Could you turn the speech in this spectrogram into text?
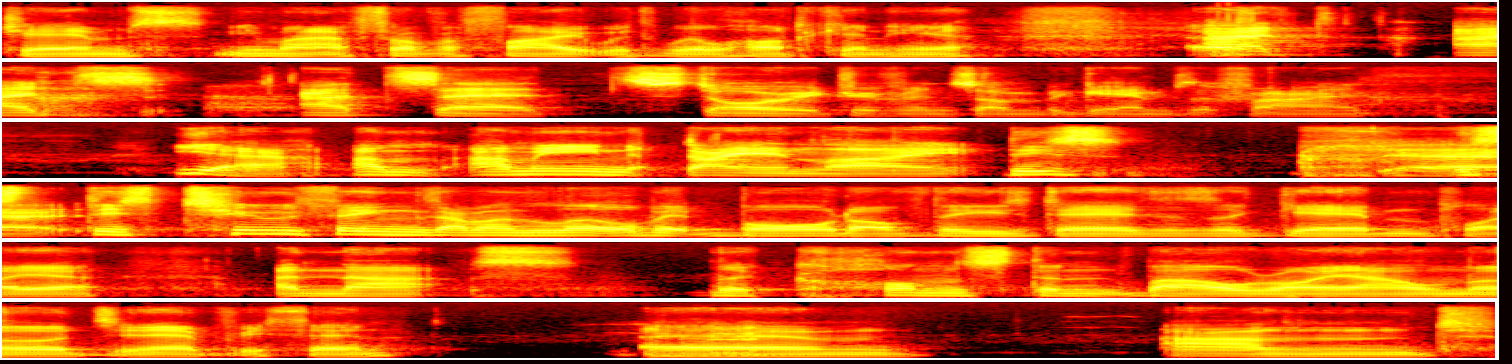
James, you might have to have a fight with Will Hodkin here. I'd I'd I'd say story driven zombie games are fine. Yeah, um, I mean, Dying Light, there's uh, there's, there's two things I'm a little bit bored of these days as a game player, and that's the constant battle royale modes in everything, um, and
